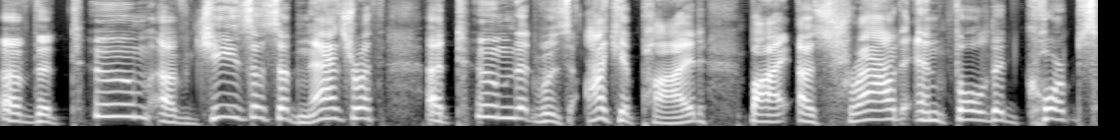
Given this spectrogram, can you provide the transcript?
of the tomb of Jesus of Nazareth, a tomb that was occupied by a shroud enfolded corpse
